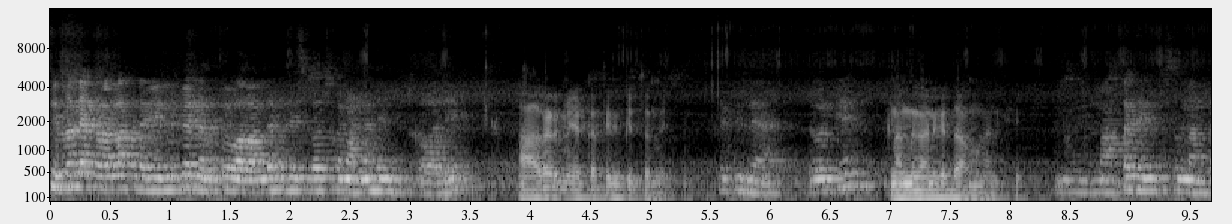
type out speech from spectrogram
పిల్లలు ఎక్కడల్లా అక్కడ వెళ్ళిపోయినారు వాళ్ళందరినీ తీసుకొచ్చుకొని అన్నం తినిపించుకోవాలి. ఆల్రెడీ మీ పెట్టిందా ఎవరికి నందగానికి దామగానికి. మా అక్క తినిపిస్తుందంట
